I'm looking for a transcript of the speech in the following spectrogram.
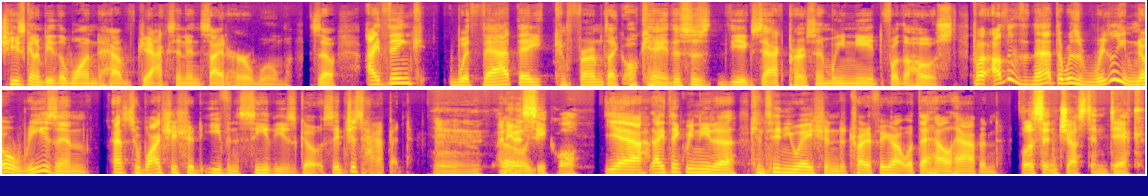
she's going to be the one to have Jackson inside her womb. So I think with that they confirmed like okay this is the exact person we need for the host but other than that there was really no reason as to why she should even see these ghosts it just happened Hmm, I need a sequel. yeah i think we need a continuation to try to figure out what the hell happened Listen, Justin Dyck,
